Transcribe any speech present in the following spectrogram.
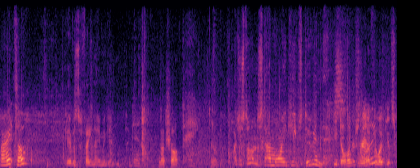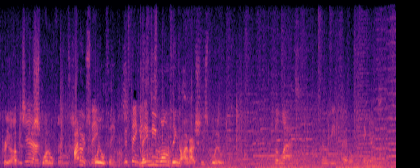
Alright, so? Gave us a fake name again. Again. Not shocked. I just don't understand why he keeps doing this. You don't understand? I feel like it's pretty obvious to just spoil things. I don't Your thing. spoil things. Your thing Name me spoil. one thing that I've actually spoiled. The last movie title, I.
